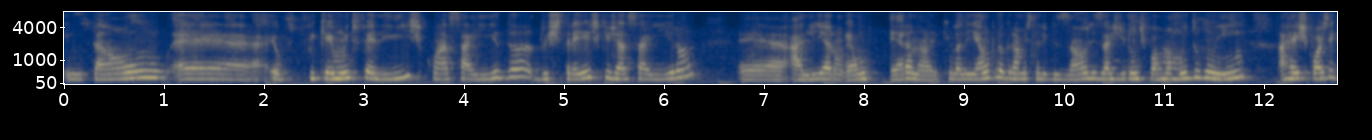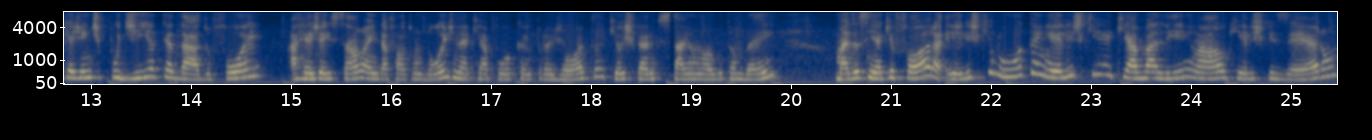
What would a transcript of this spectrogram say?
Então, é, eu fiquei muito feliz com a saída dos três que já saíram. É, ali era, é um, era não, aquilo ali é um programa de televisão, eles agiram de forma muito ruim. A resposta que a gente podia ter dado foi a rejeição, ainda faltam dois, né, que é a Poca e o Projota, que eu espero que saiam logo também. Mas assim, aqui fora, eles que lutem, eles que, que avaliem lá o que eles fizeram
